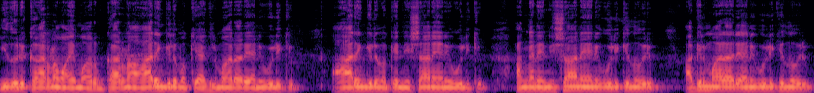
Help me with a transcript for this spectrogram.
ഇതൊരു കാരണമായി മാറും. കാരണം ആരെങ്കിലുമൊക്കെ അഖിൽമാരാരെ അനുകൂലിക്കും ആരെങ്കിലുമൊക്കെ നിഷാനെ അനുകൂലിക്കും അങ്ങനെ നിഷാനെ അനുകൂലിക്കുന്നവരും അഖിൽമാരാരെ അനുകൂലിക്കുന്നവരും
